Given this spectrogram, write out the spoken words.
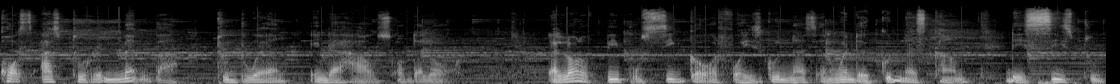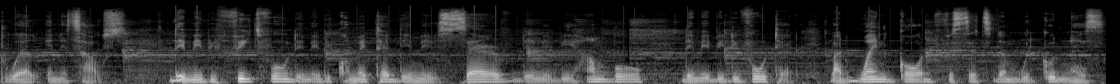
cause us to remember to dwell in the house of the Lord. A lot of people seek God for His goodness, and when the goodness comes, they cease to dwell in His house. They may be faithful, they may be committed, they may serve, they may be humble, they may be devoted, but when God visits them with goodness,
